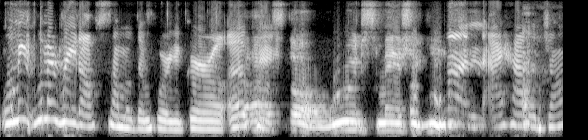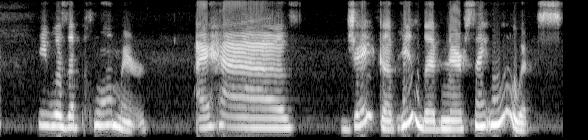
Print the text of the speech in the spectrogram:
Let me let me read off some of them for you, girl. Okay. Five star wood smasher One. I have a John. He was a plumber. I have Jacob. He lived near St. Louis.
